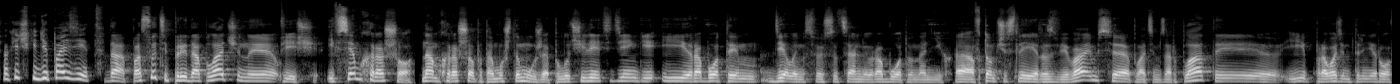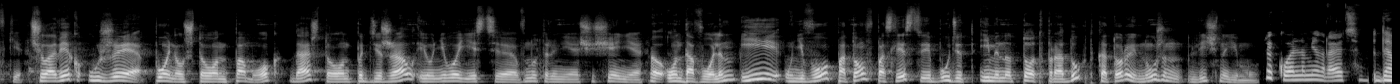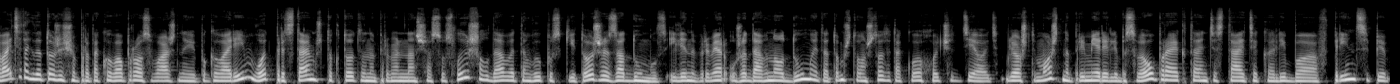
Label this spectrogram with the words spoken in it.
Фактически депозит депозит. Да, по сути, предоплаченные вещи. И всем хорошо. Нам хорошо, потому что мы уже получили эти деньги и работаем, делаем свою социальную работу на них. А, в том числе и развиваемся, платим зарплаты и проводим тренировки. Человек уже понял, что он помог, да, что он поддержал, и у него есть э, внутреннее ощущение, э, он доволен, и у него потом впоследствии будет именно тот продукт, который нужен лично ему. Прикольно, мне нравится. Давайте тогда тоже еще про такой вопрос важный поговорим. Вот вот представим, что кто-то, например, нас сейчас услышал, да, в этом выпуске и тоже задумался, или, например, уже давно думает о том, что он что-то такое хочет делать. Леш, ты можешь на примере либо своего проекта антистатика, либо, в принципе,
